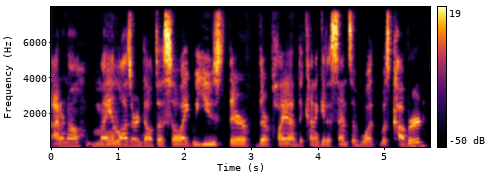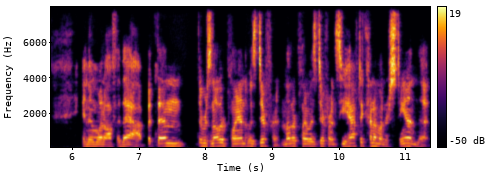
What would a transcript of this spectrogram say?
I don't know, my in-laws are in Delta, so like we used their their plan to kind of get a sense of what was covered, and then went off of that. But then there was another plan that was different. Another plan was different. So you have to kind of understand that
